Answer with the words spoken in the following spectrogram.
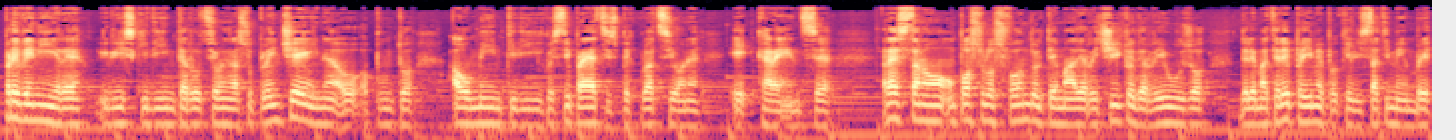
prevenire i rischi di interruzione della supply chain o appunto aumenti di questi prezzi, speculazione e carenze. Restano un po' sullo sfondo il tema del riciclo e del riuso delle materie prime poiché gli Stati membri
